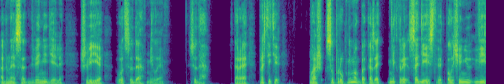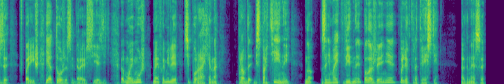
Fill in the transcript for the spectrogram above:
Агнеса. Две недели. Швие. Вот сюда, милая. Сюда. Вторая. Простите, ваш супруг не мог бы оказать некоторое содействие к получению визы в Париж? Я тоже собираюсь съездить. Мой муж, моя фамилия Сипурахина, правда, беспартийный, но занимает видное положение в электротресте. Агнеса,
